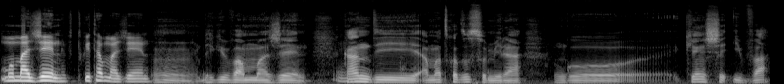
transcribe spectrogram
mu majene twita mu majene mm, biva mu majene eh. kandi amatwa adusumira ngo kenshi iva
